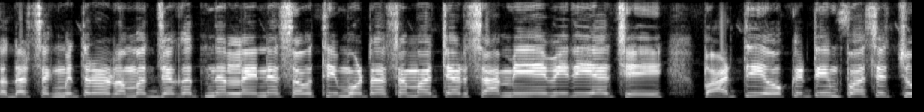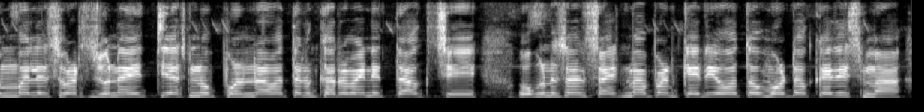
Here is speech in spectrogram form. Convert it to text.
તો દર્શક મિત્રો, રમત જગતને લઈને સૌથી મોટા સમાચાર સામે આવી રહ્યા છે. ભારતીય હોકી ટીમ પાસે ચુમ્માલીસ વર્ષ જૂના ઇતિહાસનું પુનરાવર્તન કરવાની તક છે. ઓગણીસો સાઠમાં પણ કર્યો હતો મોટો કેરિસમાં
